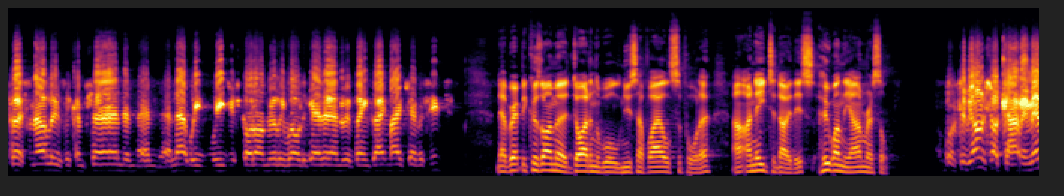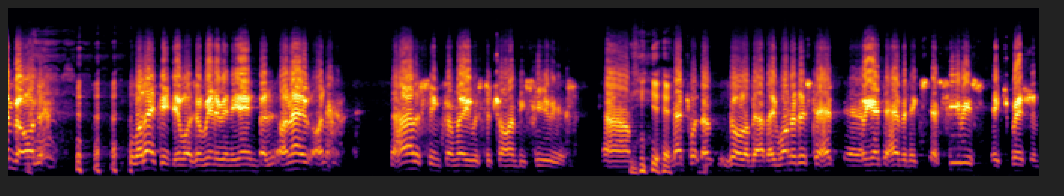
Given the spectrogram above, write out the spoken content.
personalities are concerned, and, and, and that we, we just got on really well together, and we've been great mates ever since. Now, Brett, because I'm a dyed in the wool New South Wales supporter, uh, I need to know this. Who won the arm wrestle? Well, to be honest, I can't remember. well, I don't think there was a winner in the end, but I know, I know the hardest thing for me was to try and be serious. Um, yeah. that's what that was all about. They wanted us to have, uh, we had to have an ex- a serious expression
